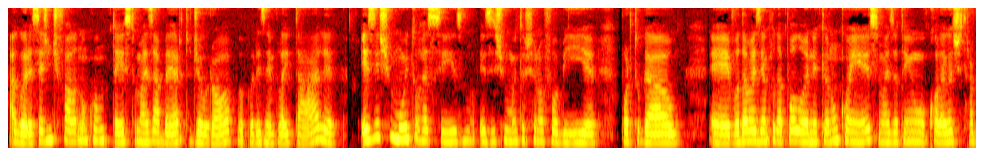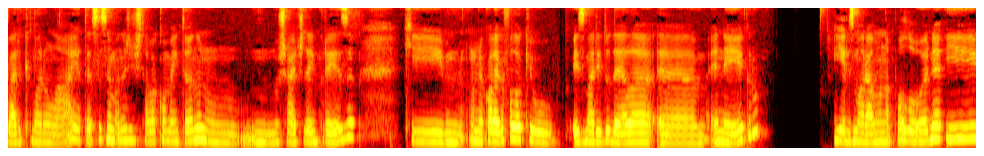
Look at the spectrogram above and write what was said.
Agora, se a gente fala num contexto mais aberto de Europa, por exemplo, a Itália, existe muito racismo, existe muita xenofobia. Portugal, é, vou dar um exemplo da Polônia, que eu não conheço, mas eu tenho colegas de trabalho que moram lá, e até essa semana a gente estava comentando no, no chat da empresa que a minha colega falou que o ex-marido dela é, é negro, e eles moravam na Polônia, e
